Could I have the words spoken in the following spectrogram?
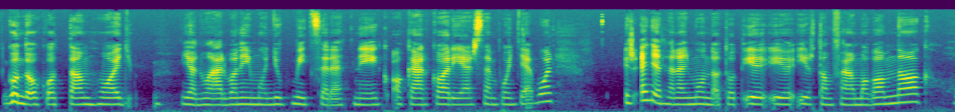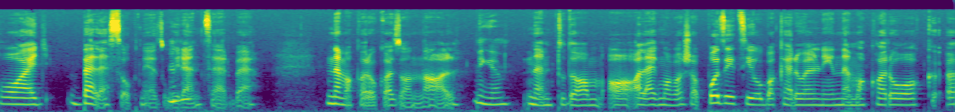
gondolkodtam, hogy januárban én mondjuk mit szeretnék, akár karrier szempontjából, és egyetlen egy mondatot írtam fel magamnak, hogy beleszokni az új uh-huh. rendszerbe nem akarok azonnal, Igen. nem tudom, a, a legmagasabb pozícióba kerülni, nem akarok uh,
